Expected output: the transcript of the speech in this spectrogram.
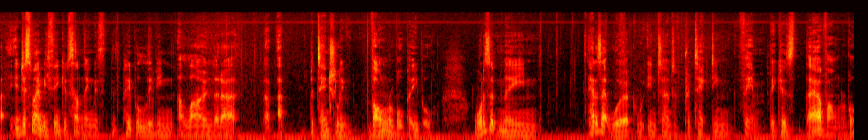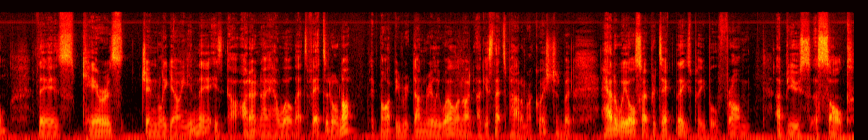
Uh, You just made me think of something with, with people living alone that are, are, are potentially vulnerable people. What does it mean? How does that work in terms of protecting them? Because they are vulnerable. There's carers generally going in there. Is I don't know how well that's vetted or not. It might be done really well, and I, I guess that's part of my question. But how do we also protect these people from abuse, assault,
